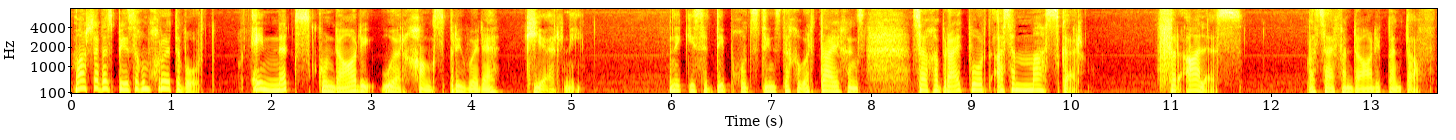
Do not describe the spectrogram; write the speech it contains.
maar sy was besig om groot te word en niks kon daardie oorgangsperiode keer nie. Nikki se diep godsdienstige oortuigings sou gebruik word as 'n masker vir alles wat sy van daardie punt af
